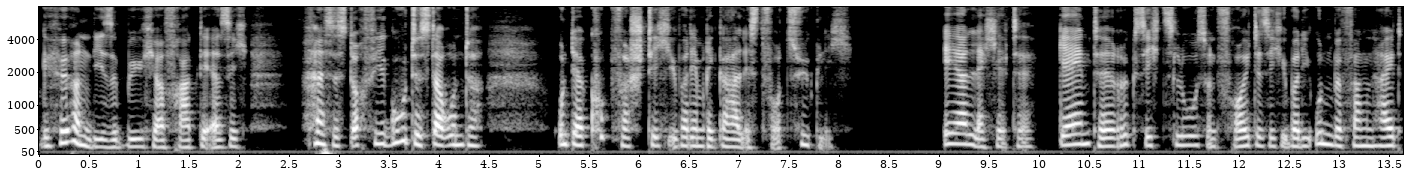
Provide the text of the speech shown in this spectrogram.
gehören diese bücher? fragte er sich. Es ist doch viel gutes darunter und der kupferstich über dem regal ist vorzüglich. Er lächelte gähnte rücksichtslos und freute sich über die unbefangenheit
